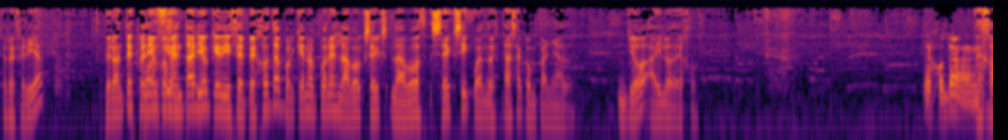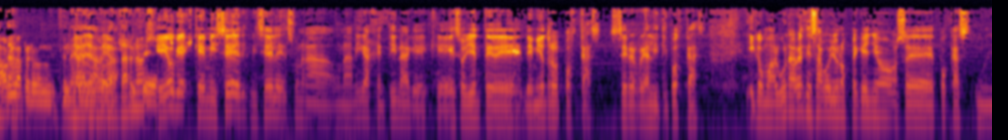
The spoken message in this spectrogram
se refería. Pero antes pedía un comentario que dice PJ, ¿por qué no pones la voz, sex- la voz sexy cuando estás acompañado? Yo ahí lo dejo. PJ, PJ, habla, pero... ¿tienes Ya, que digo que, que Michelle, Michelle es una, una amiga argentina que, que es oyente de, de mi otro podcast, Series Reality Podcast. Y como algunas veces hago yo unos pequeños eh, podcasts mm,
